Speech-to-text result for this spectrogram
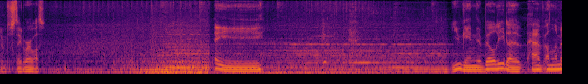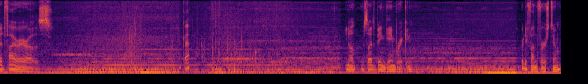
I've just stayed where I was. Hey. You gain the ability to have unlimited fire arrows. Okay. You know, besides being game breaking, pretty fun first tomb.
